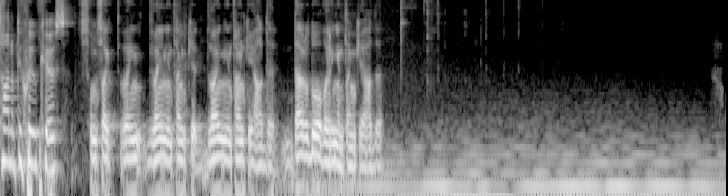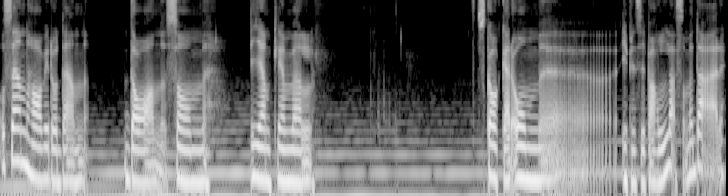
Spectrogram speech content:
Ta honom till sjukhus? Som sagt, det var, in, det var, ingen tanke, det var ingen tanke jag hade. Där och då var det ingen tanke jag hade. Och sen har vi då den dagen som egentligen väl skakar om eh, i princip alla som är där.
